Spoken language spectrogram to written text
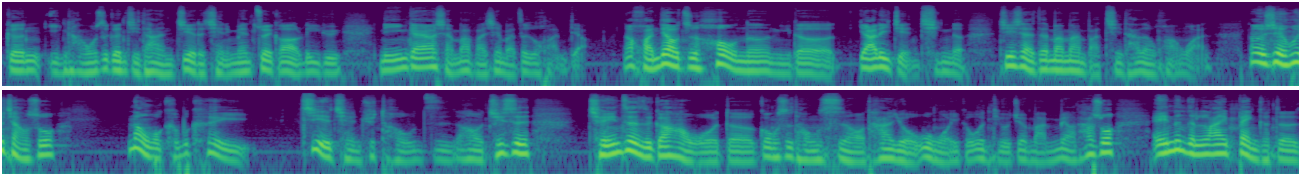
跟银行或是跟其他人借的钱里面最高的利率，你应该要想办法先把这个还掉。那还掉之后呢，你的压力减轻了，接下来再慢慢把其他的还完。那有些人会讲说，那我可不可以借钱去投资？然后其实前一阵子刚好我的公司同事哦，他有问我一个问题，我觉得蛮妙。他说：“诶，那个 Line Bank 的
